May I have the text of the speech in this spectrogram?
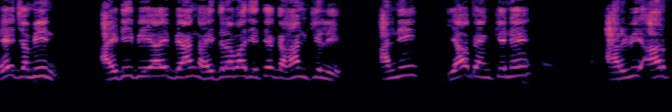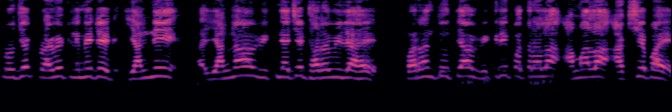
हे जमीन I D B I bank Hyderabad येथे गहाण केली. आणि या बँकेने R V R project private limited यांनी यांना विकण्याचे ठरविले आहे. परंतु त्या विक्री पत्राला आम्हाला आक्षेप आहे.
